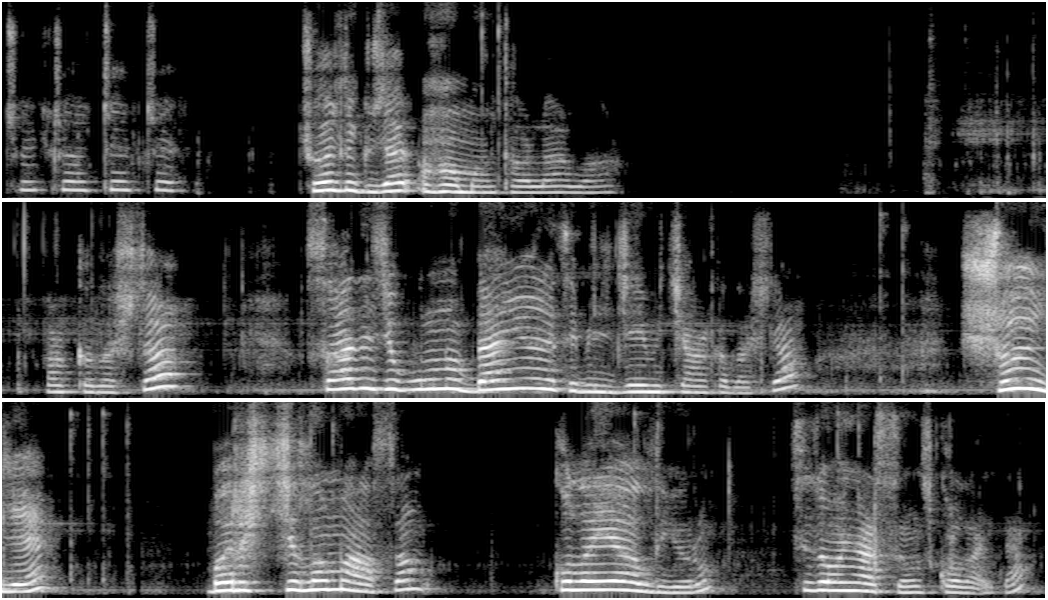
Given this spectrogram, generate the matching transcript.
çöl, çöl, çöl, çöl. Çöl de güzel. Aha mantarlar var. Arkadaşlar. Sadece bunu ben yönetebileceğim için arkadaşlar. Şöyle barışçılama alsam kolaya alıyorum. Siz oynarsanız kolaydan.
